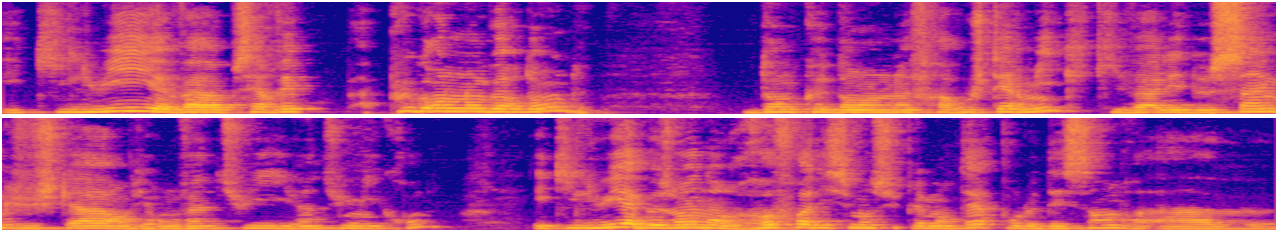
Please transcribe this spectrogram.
et qui lui va observer à plus grande longueur d'onde donc dans l'infrarouge thermique qui va aller de 5 jusqu'à environ 28, 28 microns et qui lui a besoin d'un refroidissement supplémentaire pour le descendre à, euh,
